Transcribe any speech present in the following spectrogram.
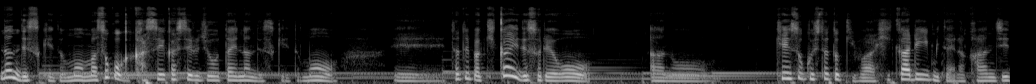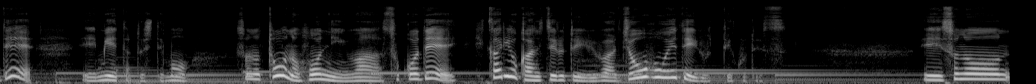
なんですけども、まあ、そこが活性化している状態なんですけれども、えー、例えば機械でそれをあの計測した時は光みたいな感じで、えー、見えたとしてもその塔の本人はそこで光を感じているというよりは情報を得ているっていうことです。えー、その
